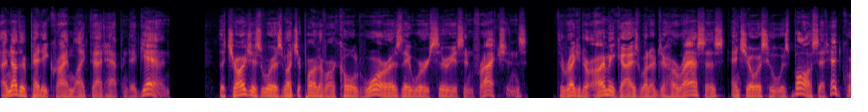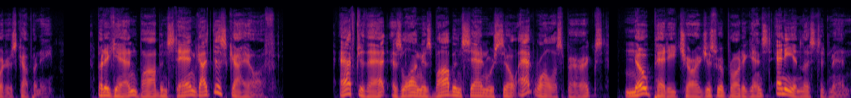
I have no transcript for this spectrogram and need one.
Another petty crime like that happened again, the charges were as much a part of our Cold War as they were serious infractions. The regular Army guys wanted to harass us and show us who was boss at Headquarters Company. But again, Bob and Stan got this guy off. After that, as long as Bob and Stan were still at Wallace Barracks, no petty charges were brought against any enlisted men.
